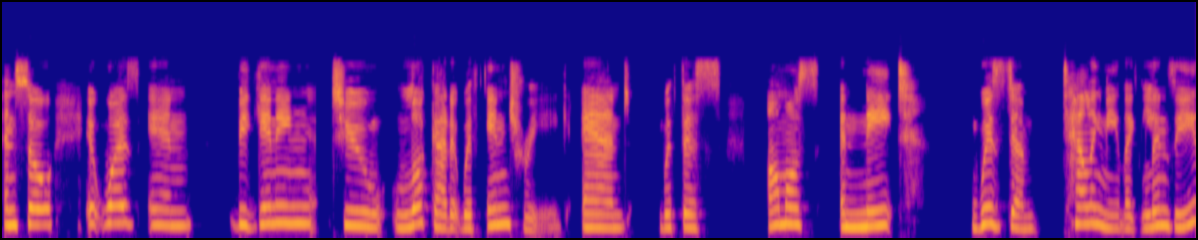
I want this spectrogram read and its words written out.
And so it was in beginning to look at it with intrigue and with this almost innate wisdom telling me, like, Lindsay,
